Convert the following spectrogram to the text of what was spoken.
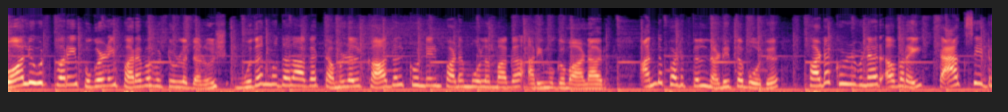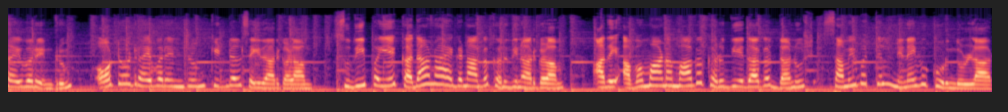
பாலிவுட் வரை புகழை பரவவிட்டுள்ள தனுஷ் முதன் முதலாக தமிழில் காதல் கொண்டேன் படம் மூலமாக அறிமுகமானார். அந்த படத்தில் நடித்தபோது படக்குழுவினர் அவரை டாக்ஸி டிரைவர் என்றும் ஆட்டோ டிரைவர் என்றும் கிண்டல் செய்தார்களாம். சுதீப்பையே கதாநாயகனாக கருதினார்களாம். அதை அவமானமாக கருதியதாக தனுஷ் சமீபத்தில் நினைவு கூர்ந்துள்ளார்.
